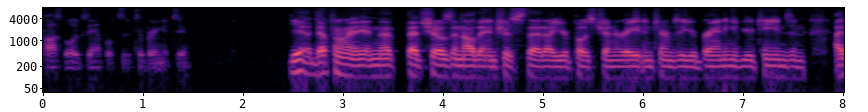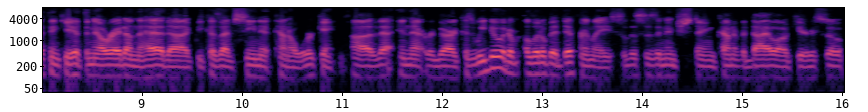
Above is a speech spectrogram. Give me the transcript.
possible example to, to bring it to. Yeah, definitely, and that that shows in all the interest that uh, your posts generate in terms of your branding of your teams. And I think you hit the nail right on the head uh, because I've seen it kind of working uh, that in that regard. Because we do it a, a, little bit differently. So this is an interesting kind of a dialogue here. So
